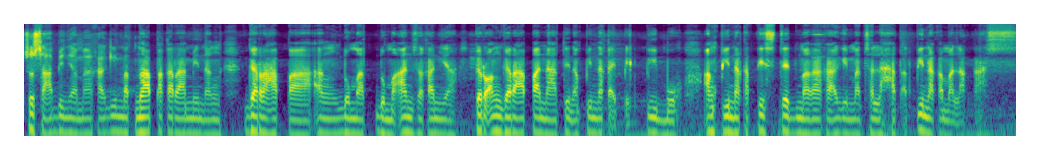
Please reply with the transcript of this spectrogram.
So sabi niya mga kagimat napakarami ng garapa ang dumat dumaan sa kanya. Pero ang garapa natin ang pinaka-epektibo, ang pinaka-tested mga kagimat sa lahat at pinakamalakas.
